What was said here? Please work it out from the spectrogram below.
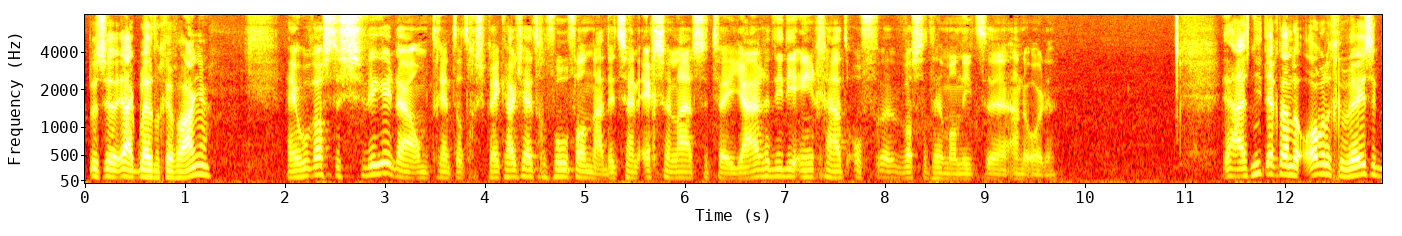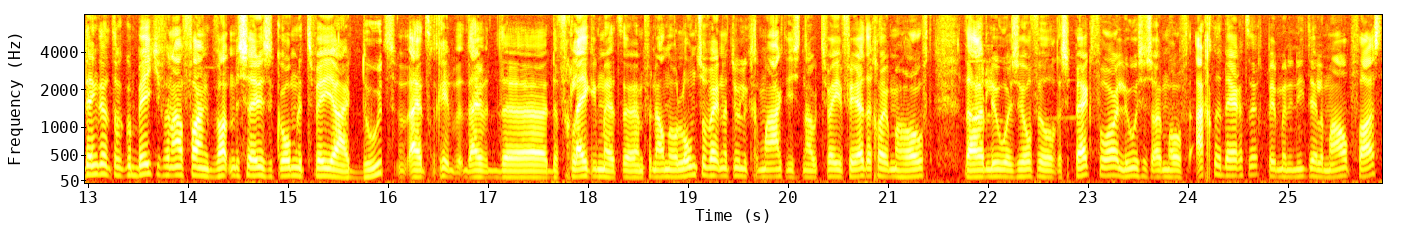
Dus ja, ik blijf nog even hangen. Hoe was de sfeer daar omtrent dat gesprek? Had jij het gevoel van, nou, dit zijn echt zijn laatste twee jaren die hij ingaat? Of uh, was dat helemaal niet uh, aan de orde? Ja, is niet echt aan de orde geweest. Ik denk dat het ook een beetje van afhangt wat Mercedes de komende twee jaar doet. De, de, vergelijking met um, Fernando Alonso werd natuurlijk gemaakt. Die is nu 42 uit mijn hoofd. Daar had Lewis heel veel respect voor. Lewis is uit mijn hoofd 38. Pin me er niet helemaal op vast.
